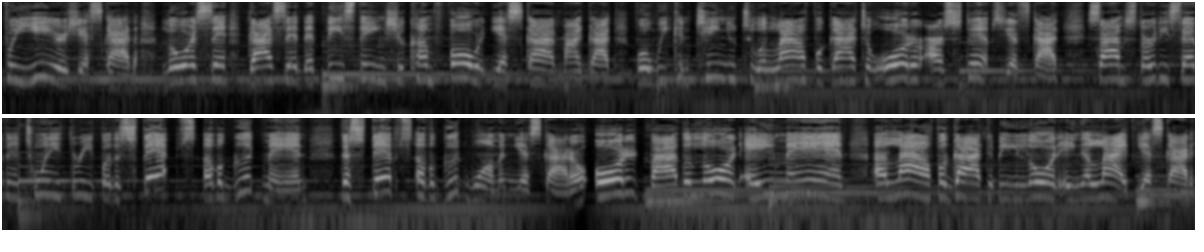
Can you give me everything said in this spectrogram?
for years, yes, God. Lord said, God said that these things should come forward, yes, God, my God, for we continue to allow for God to order our steps, yes, God. Psalms 37 and 23 For the steps of a good man, the steps of a good woman, yes, God, are ordered by the Lord. Amen. Allow for God to be Lord in your life, yes, God.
